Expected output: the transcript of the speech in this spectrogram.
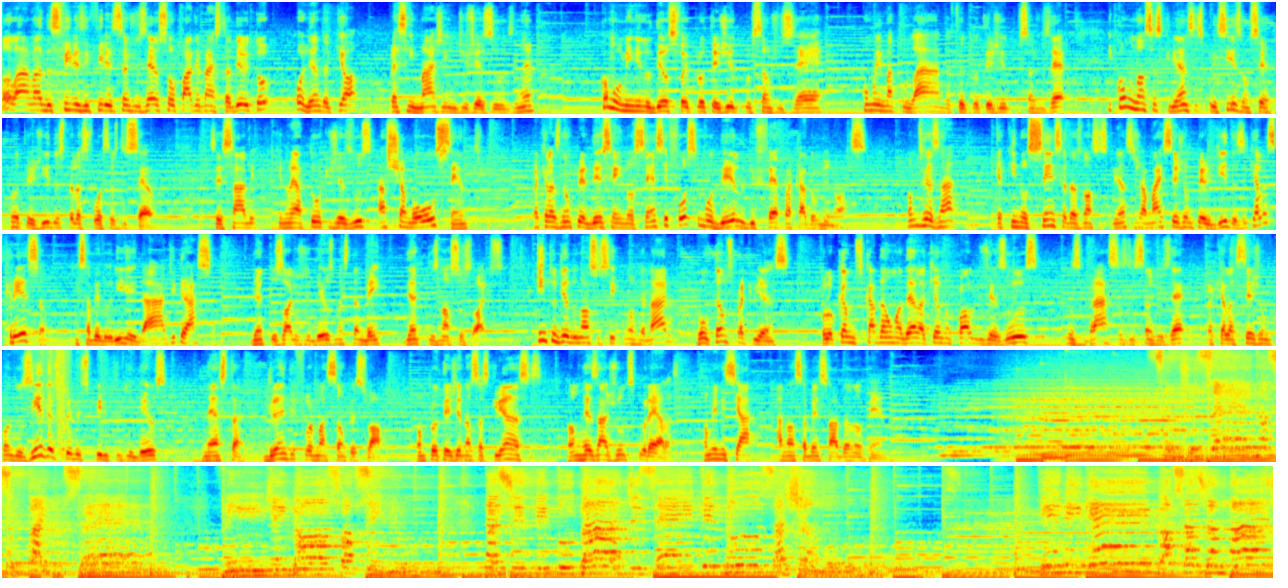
Olá, amados filhos e filhas de São José, eu sou o Padre Márcio Tadeu e estou olhando aqui, ó, para essa imagem de Jesus, né? Como o menino Deus foi protegido por São José, como a Imaculada foi protegida por São José e como nossas crianças precisam ser protegidas pelas forças do céu. Vocês sabem que não é à toa que Jesus as chamou ao centro, para que elas não perdessem a inocência e fosse modelo de fé para cada um de nós. Vamos rezar que a inocência das nossas crianças jamais sejam perdidas e que elas cresçam em sabedoria, idade e graça diante dos olhos de Deus, mas também diante dos nossos olhos. Quinto dia do nosso ciclo novenário, voltamos para a criança. Colocamos cada uma delas aqui no colo de Jesus, nos braços de São José, para que elas sejam conduzidas pelo Espírito de Deus nesta grande formação pessoal. Vamos proteger nossas crianças, vamos rezar juntos por elas. Vamos iniciar a nossa abençoada novena. São José, nosso Pai do céu, vinde em nós, ó Senhor, nas dificuldades em que nos achamos. Que ninguém possa jamais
